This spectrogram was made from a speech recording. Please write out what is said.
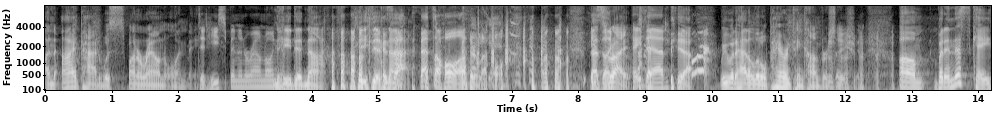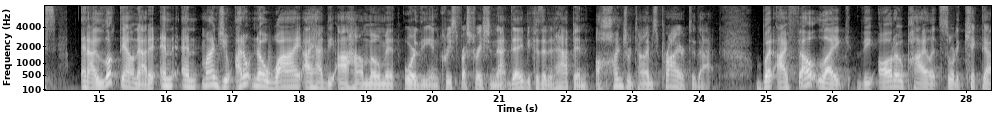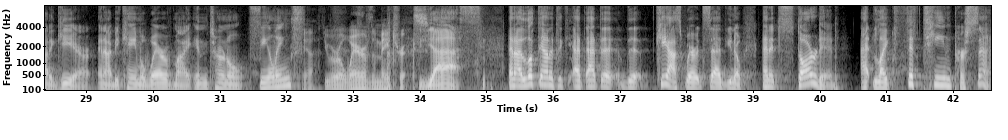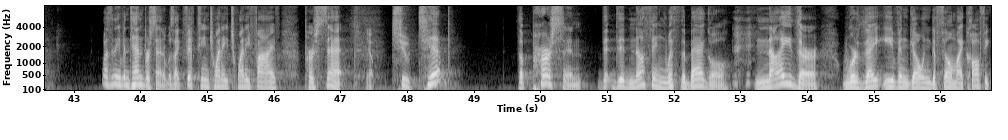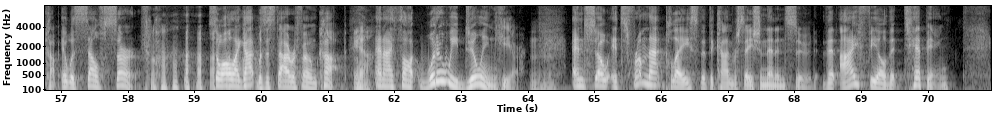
an iPad was spun around on me. Did he spin it around on you? He did not. He did 'Cause not. that, that's a whole other level. That's like, right. Hey, Dad. yeah, we would have had a little parenting conversation. um, but in this case, and I looked down at it, and and mind you, I don't know why I had the aha moment or the increased frustration that day because it had happened a hundred times prior to that. But I felt like the autopilot sort of kicked out of gear, and I became aware of my internal feelings. Yeah. You were aware of the Matrix. Yes. and I looked down at the at, at the, the kiosk where it said, you know, and it started at like 15%. Wasn't even 10%. It was like 15, 20, 25% Yep. to tip the person that did nothing with the bagel, neither were they even going to fill my coffee cup. It was self serve. so all I got was a styrofoam cup. Yeah. And I thought, what are we doing here? Mm-hmm. And so it's from that place that the conversation then ensued that I feel that tipping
